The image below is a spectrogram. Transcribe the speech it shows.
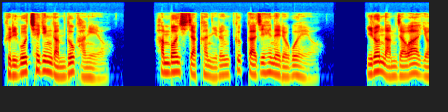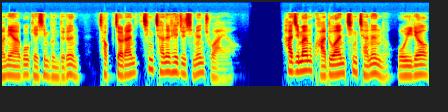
그리고 책임감도 강해요. 한번 시작한 일은 끝까지 해내려고 해요. 이런 남자와 연애하고 계신 분들은 적절한 칭찬을 해주시면 좋아요. 하지만 과도한 칭찬은 오히려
